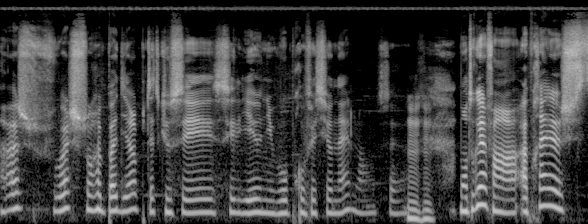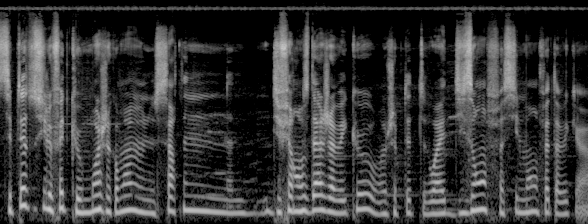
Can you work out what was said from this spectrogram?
Ah, je, ouais, je saurais pas dire. Peut-être que c'est c'est lié au niveau professionnel. hein. C'est- Mhm. En tout cas, enfin, après, je- c'est peut-être aussi le fait que moi, j'ai quand même une certaine différence d'âge avec eux. J'ai peut-être ouais, 10 ans facilement, en fait, avec, euh,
